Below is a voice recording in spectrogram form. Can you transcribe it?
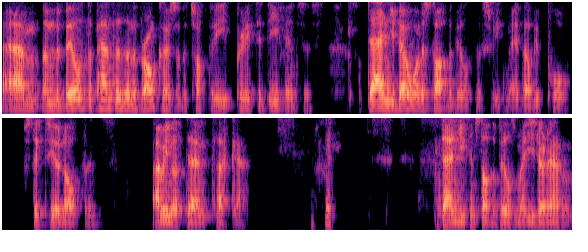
Um, and the Bills, the Panthers, and the Broncos are the top three predicted defenses. Dan, you don't want to start the Bills this week, mate. They'll be poor. Stick to your Dolphins. I mean, not Dan Tucker. Dan, you can start the Bills, mate. You don't have them.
